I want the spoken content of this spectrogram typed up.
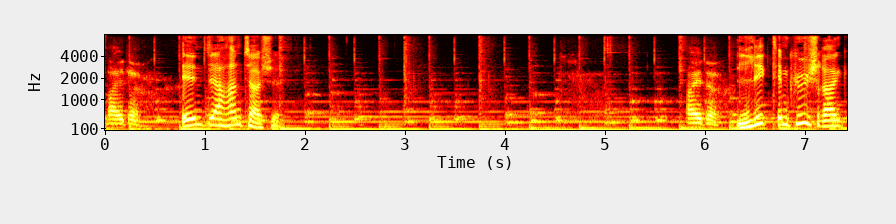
Weiter. In der Handtasche Weiter. liegt im Kühlschrank.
